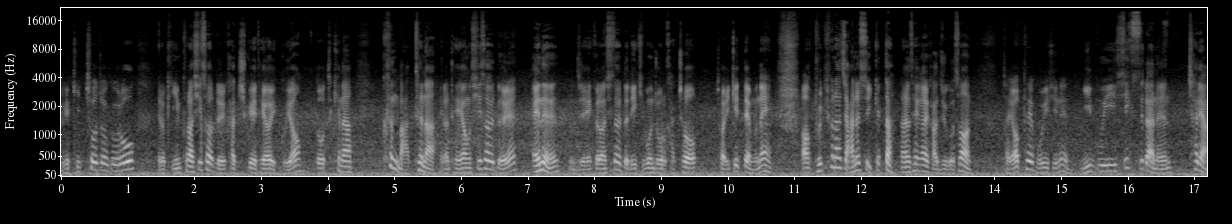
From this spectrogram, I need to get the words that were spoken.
이렇게 기초적으로 이렇게 인프라 시설을 갖추게 되어 있고요. 또 특히나 큰 마트나 이런 대형 시설들에는 이제 그런 시설들이 기본적으로 갖춰져 있기 때문에 어, 불편하지 않을 수 있겠다라는 생각을 가지고선 자 옆에 보이시는 EV6라는 차량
